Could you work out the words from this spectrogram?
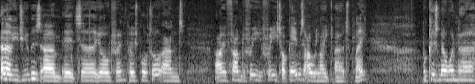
Hello YouTubers, um, it's uh, your old friend Post Portal and I've found a free free top games that I would like uh, to play. Because no one uh,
